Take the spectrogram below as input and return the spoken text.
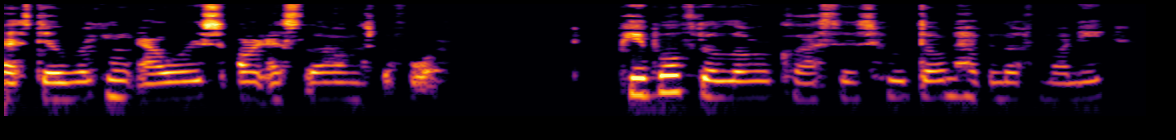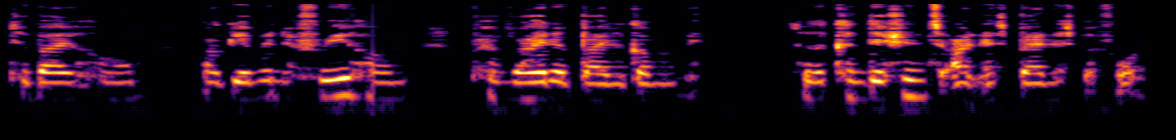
as their working hours aren't as long as before. People of the lower classes who don't have enough money to buy a home are given a free home provided by the government, so the conditions aren't as bad as before.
